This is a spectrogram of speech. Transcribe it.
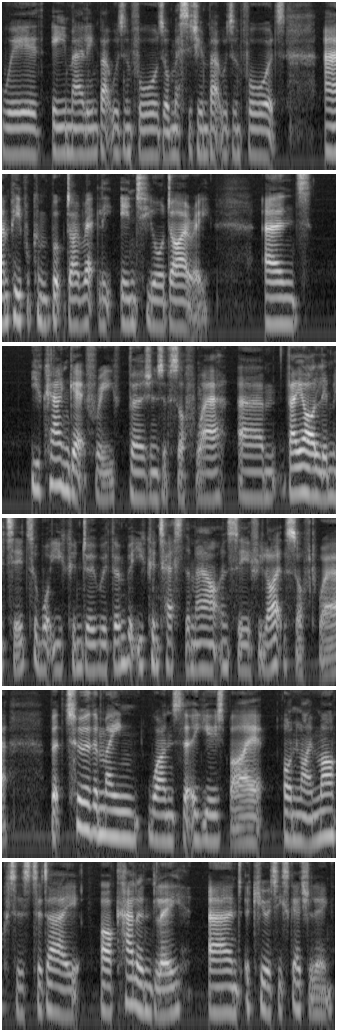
with emailing backwards and forwards or messaging backwards and forwards, and people can book directly into your diary. And you can get free versions of software. Um, they are limited to what you can do with them, but you can test them out and see if you like the software. But two of the main ones that are used by online marketers today are Calendly and Acuity Scheduling.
